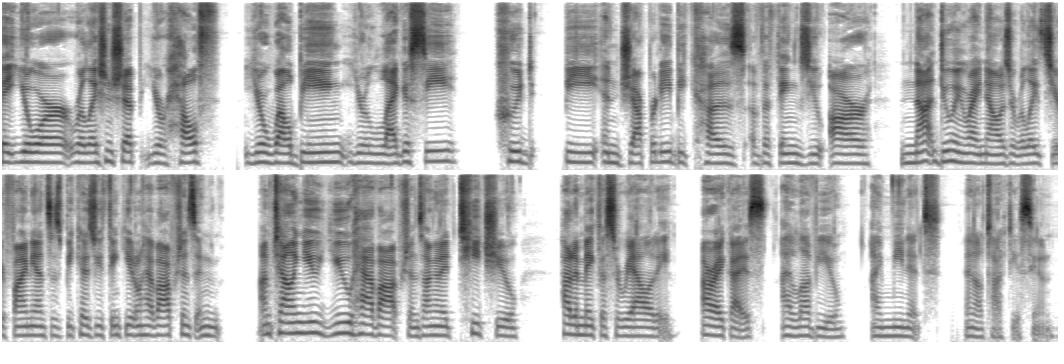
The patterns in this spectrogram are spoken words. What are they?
that your relationship, your health, your well being, your legacy could be in jeopardy because of the things you are not doing right now as it relates to your finances because you think you don't have options. And I'm telling you, you have options. I'm going to teach you how to make this a reality. All right, guys, I love you. I mean it. And I'll talk to you soon.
